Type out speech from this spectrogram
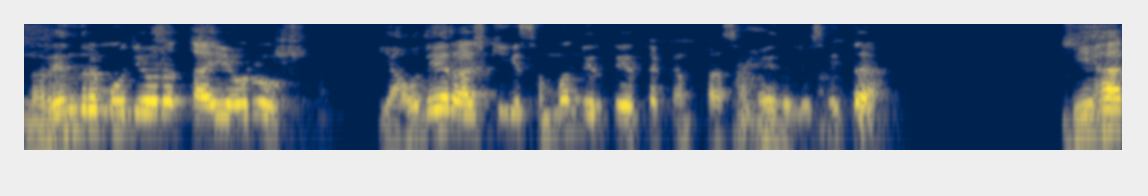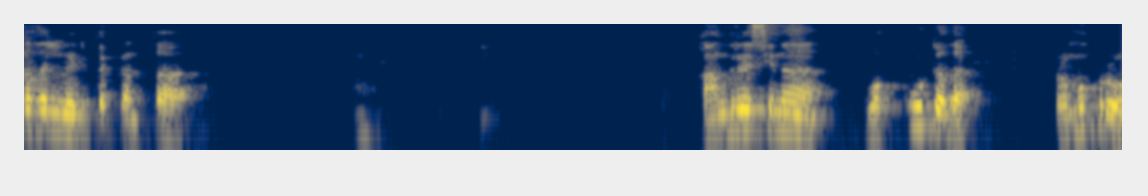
ನರೇಂದ್ರ ಮೋದಿ ಅವರ ತಾಯಿಯವರು ಯಾವುದೇ ರಾಜಕೀಯ ಸಂಬಂಧ ಇರ್ತಾ ಇರ್ತಕ್ಕಂಥ ಸಮಯದಲ್ಲಿ ಸಹಿತ ಬಿಹಾರದಲ್ಲಿ ನಡೀತಕ್ಕಂಥ ಕಾಂಗ್ರೆಸ್ಸಿನ ಒಕ್ಕೂಟದ ಪ್ರಮುಖರು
